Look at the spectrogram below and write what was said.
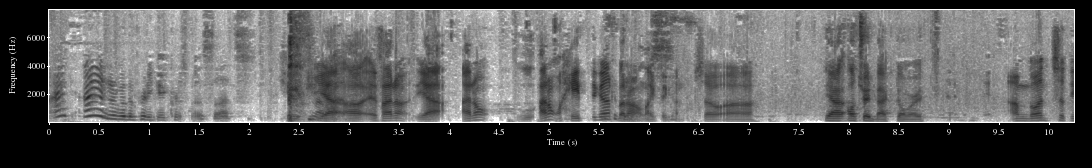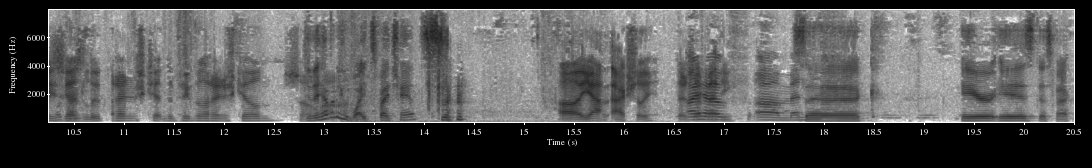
I, I ended with a pretty good Christmas. So that's Huge. Yeah. bad. Uh, if I don't, yeah, I don't, I don't hate the gun, but I don't like the gun. So, uh, Yeah, I'll trade back. Don't worry. I'm going to these Okay. guys' loot that I just killed, the people that I just killed. So, Do they have uh, any whites by chance? Uh, yeah, actually, there's I a have medi. uh, men. Sick. Here is this back.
